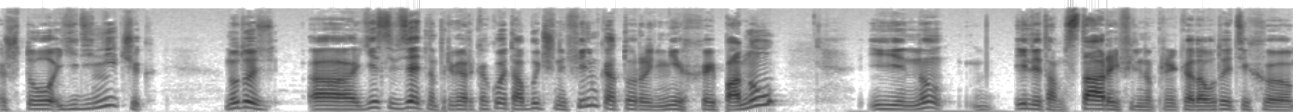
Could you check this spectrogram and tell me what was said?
что единичек, ну, то есть, э, если взять, например, какой-то обычный фильм, который не хайпанул, и, ну, или там старый фильм, например, когда вот этих э,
